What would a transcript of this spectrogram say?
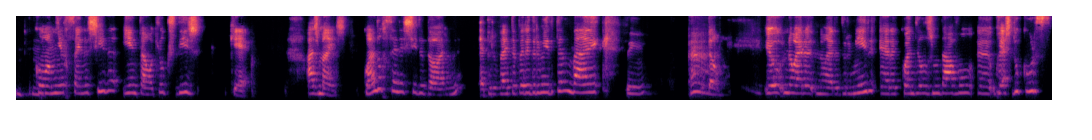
uhum. com a minha recém-nascida. E então aquilo que se diz que é às mães: quando o recém-nascido dorme, aproveita para dormir também. Sim. Então, eu não era, não era dormir, era quando eles me davam uh, o resto do curso.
